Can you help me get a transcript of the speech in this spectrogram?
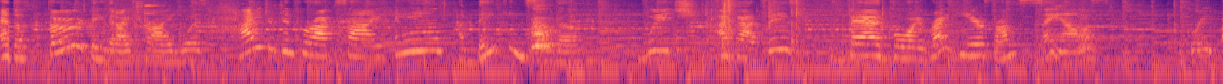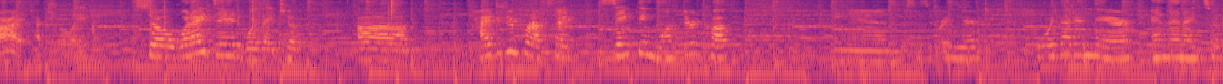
And the third thing that I tried was hydrogen peroxide and a baking soda, which I got this bad boy right here from Sam's. Great buy, actually. So what I did was I took uh, hydrogen peroxide, same thing, one third cup, Pour that in there, and then I took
